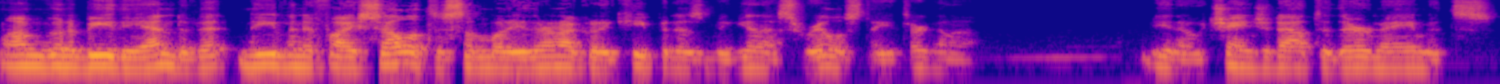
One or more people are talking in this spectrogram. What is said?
I'm going to be the end of it, and even if I sell it to somebody, they're not going to keep it as a McGinnis Real Estate. They're going to you know change it out to their name. It's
